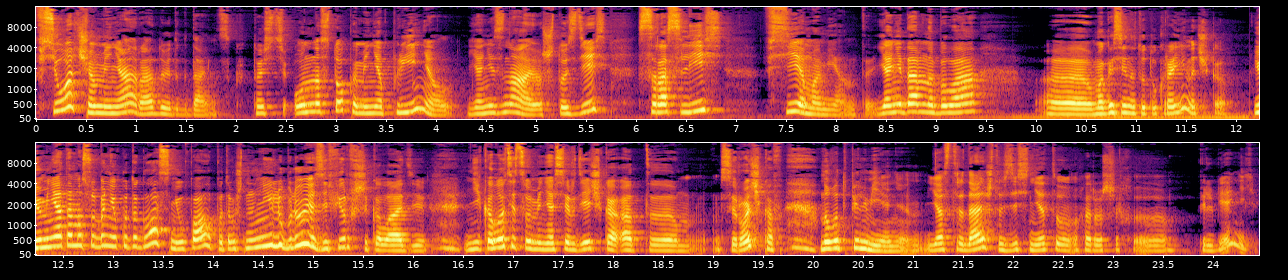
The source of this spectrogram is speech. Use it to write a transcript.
все, чем меня радует Гданьск. То есть он настолько меня принял, я не знаю, что здесь срослись все моменты. Я недавно была э, в магазине тут Украиночка, и у меня там особо никуда глаз не упал, потому что ну, не люблю я зефир в шоколаде, не колотится у меня сердечко от э, сырочков, но вот пельмени. Я страдаю, что здесь нету хороших э, пельменей.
